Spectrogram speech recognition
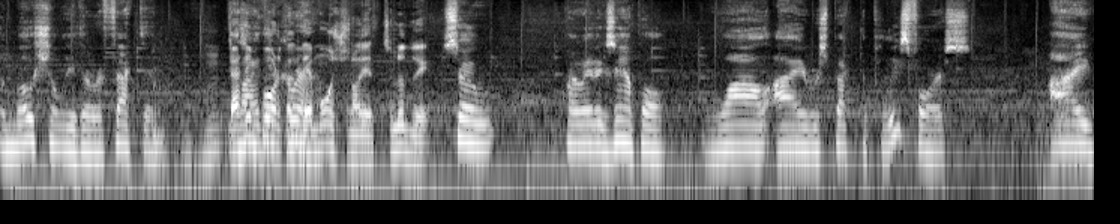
emotionally they're affected. That's by their important, the career. emotional, absolutely. So, by way of example, while I respect the police force, I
